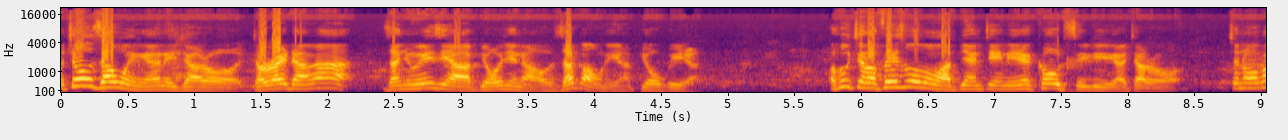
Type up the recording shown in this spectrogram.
အချို့ဇက်ဝင်ကန်းတွေကြတော့ဒါရိုက်တာကဇန်ညွန်းရေးဆရာပြောချင်တာကိုဇက်ကောင်တွေကပြောပေးတာအခုကျွန်တော် Facebook ပေါ်မှာပြန်တင်နေတဲ့ code series တွေကကြတော့ကျွန်တော်က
